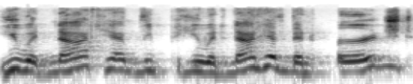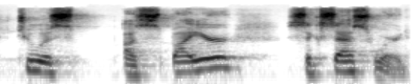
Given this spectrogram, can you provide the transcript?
you would not have the, you would not have been urged to aspire successward.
